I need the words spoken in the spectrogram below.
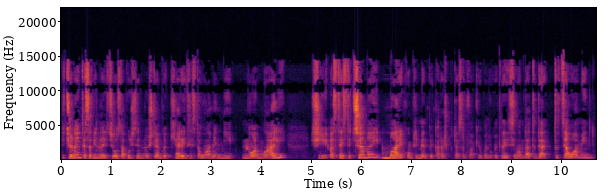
Deci eu înainte să vin la liceul ăsta, pur și simplu nu știam că chiar există oameni normali și ăsta este cel mai mare compliment pe care aș putea să-l fac eu, pentru că credeți-mă, am dat de atâția oameni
